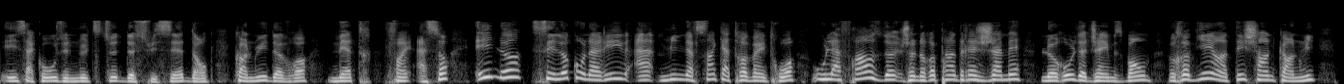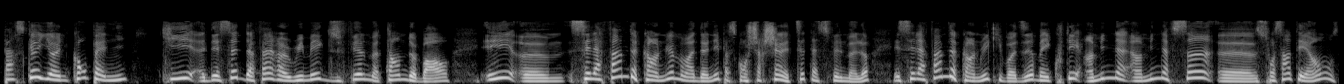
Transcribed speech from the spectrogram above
et ça cause une multitude de suicides. Donc, Connery devra mettre fin à ça. Et là, c'est là qu'on arrive à 1983, où la phrase de « je ne reprendrai jamais le rôle de James Bond » revient hanter Sean Connery parce qu'il y a une compagnie qui décide de faire un remake du film Thunderball. Et euh, c'est la femme de Connery à un moment donné, parce qu'on cherchait un titre à ce film-là, et c'est la femme de Connery qui va dire, ben écoutez, en, en 1971,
